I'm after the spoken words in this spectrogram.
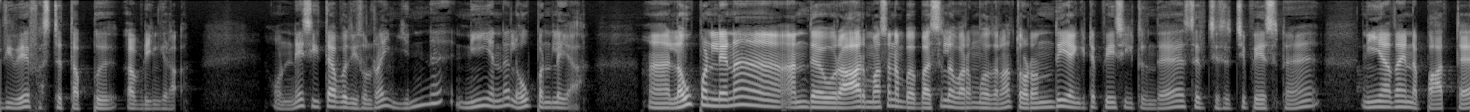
இதுவே ஃபஸ்ட்டு தப்பு அப்படிங்கிறா. உடனே சீதாபதி சொல்கிறான் என்ன? நீ என்ன லவ் பண்ணலையா? லவ் பண்ணலன்னா அந்த ஒரு ஆறு மாதம் நம்ம பஸ்ஸில் வரும்போதெல்லாம் தொடர்ந்து என்கிட்ட பேசிக்கிட்டு இருந்த சிரித்து சிரித்து பேசினேன். நீயா தான் என்னை பார்த்த.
